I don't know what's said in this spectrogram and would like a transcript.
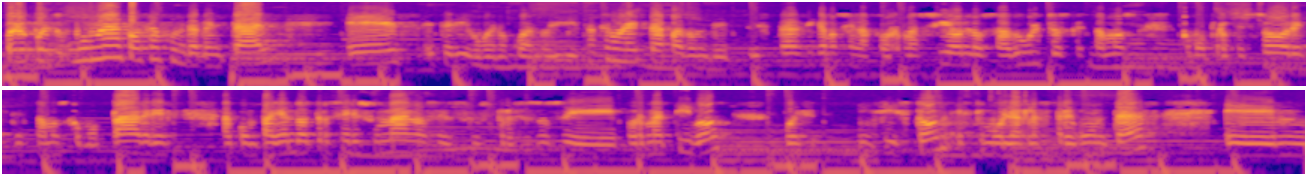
Bueno, pues una cosa fundamental es, te digo, bueno, cuando estás en una etapa donde estás, digamos, en la formación, los adultos que estamos como profesores, que estamos como padres, acompañando a otros seres humanos en sus procesos eh, formativos, pues, insisto, estimular las preguntas, em,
